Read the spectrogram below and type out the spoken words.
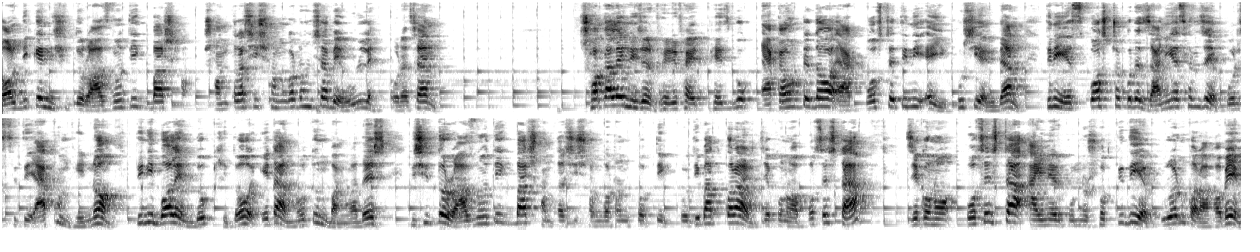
দলটিকে নিষিদ্ধ রাজনৈতিক বা সন্ত্রাসী সংগঠন হিসাবে উল্লেখ করেছেন। সকালে নিজের ভেরিফাইড ফেসবুক অ্যাকাউন্টে দেওয়া এক পোস্টে তিনি এই হুঁশিয়ারি দেন। তিনি স্পষ্ট করে জানিয়েছেন যে, পরিস্থিতি এখন ভিন্ন। তিনি বলেন, দুঃখিত, এটা নতুন বাংলাদেশ। নিষিদ্ধ রাজনৈতিক বা সন্ত্রাসী সংগঠন কর্তৃক প্রতিবাদ করার যে কোনো অপচেষ্টা যে কোনো প্রচেষ্টা আইনের পূর্ণ শক্তি দিয়ে পূরণ করা হবে।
